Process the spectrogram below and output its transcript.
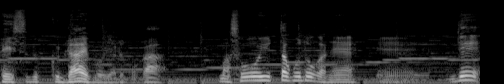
Facebook ライブをやるとか、まあそういったことがね、えーで、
